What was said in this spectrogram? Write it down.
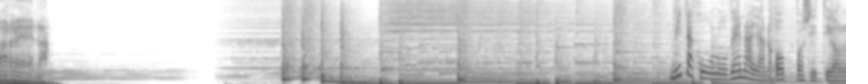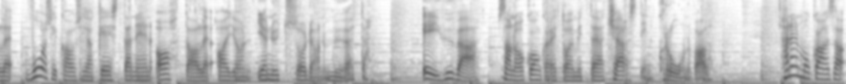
Areena. Mitä kuuluu Venäjän oppositiolle vuosikausia kestäneen ahtaalle ajon ja nyt sodan myötä? Ei hyvää, sanoo konkaritoimittaja Cherstin Kruunval. Hänen mukaansa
